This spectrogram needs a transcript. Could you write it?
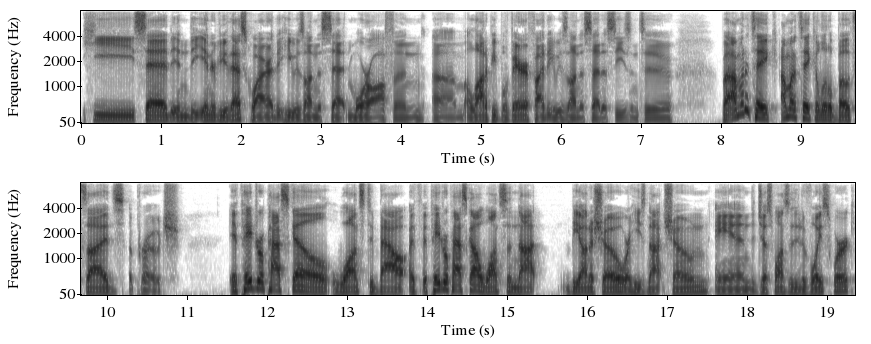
he said in the interview with Esquire that he was on the set more often. Um a lot of people verified that he was on the set of season 2. But I'm going to take I'm to take a little both sides approach. If Pedro Pascal wants to bow if, if Pedro Pascal wants to not be on a show where he's not shown and just wants to do the voice work,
